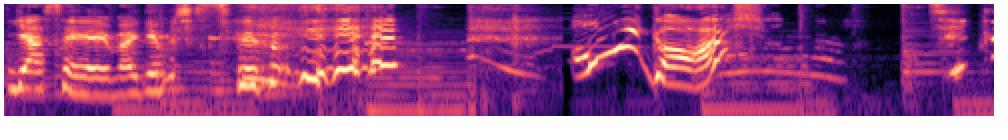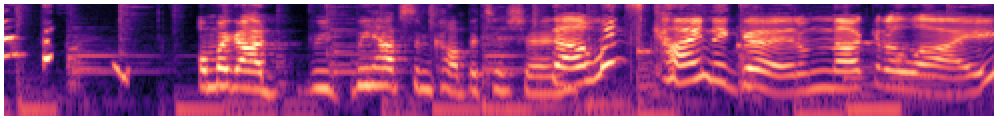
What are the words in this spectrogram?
Yeah, same. I give it a two. oh my gosh. Oh my god, we, we have some competition. That one's kind of good. I'm not gonna lie.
